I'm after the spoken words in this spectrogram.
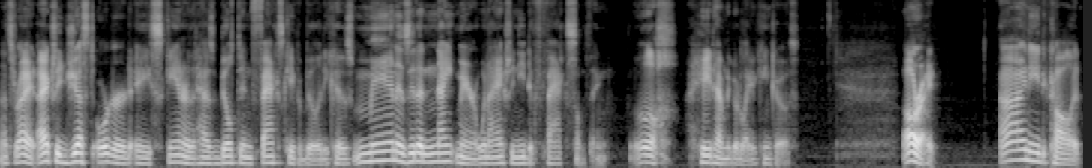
That's right. I actually just ordered a scanner that has built in fax capability because, man, is it a nightmare when I actually need to fax something. Ugh, I hate having to go to like a Kinko's. All right, I need to call it.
